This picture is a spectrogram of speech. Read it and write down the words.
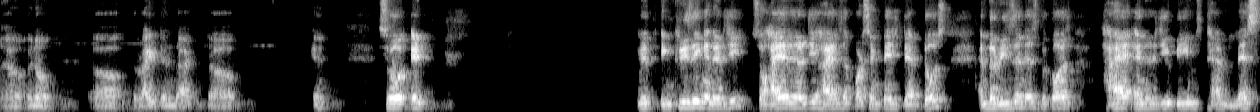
uh, you know, uh, write in that. okay. So it with increasing energy. So higher energy, higher the percentage depth dose. And the reason is because higher energy beams have less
